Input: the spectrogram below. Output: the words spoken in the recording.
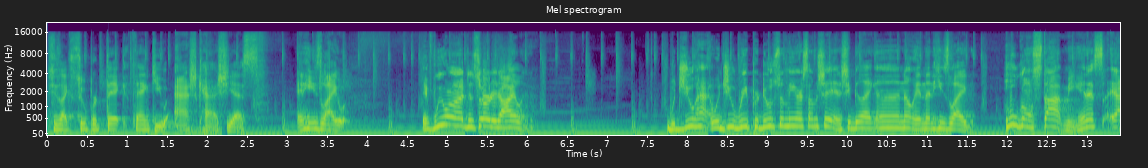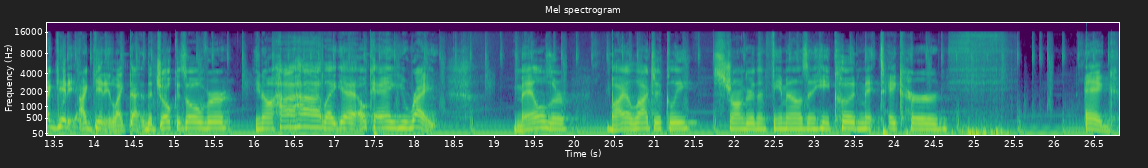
She's like super thick. Thank you. Ash Kash, yes. And he's like, if we were on a deserted island, would you have would you reproduce with me or some shit? And she'd be like, uh no. And then he's like, who gonna stop me? And it's I get it, I get it. Like that the joke is over. You know, ha ha, like, yeah, okay, you're right. Males are biologically stronger than females, and he could take her egg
